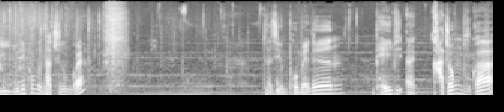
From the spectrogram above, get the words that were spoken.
이 유니폼은 다 주는 거야? 자 지금 보면은 베이비 아 가정부가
